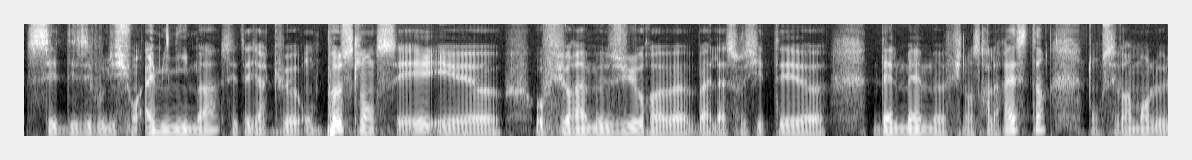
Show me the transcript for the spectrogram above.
c'est des évolutions à minima, c'est-à-dire qu'on peut se lancer et euh, au fur et à mesure, euh, bah, la société euh, d'elle-même euh, financera le reste. Donc c'est vraiment le,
